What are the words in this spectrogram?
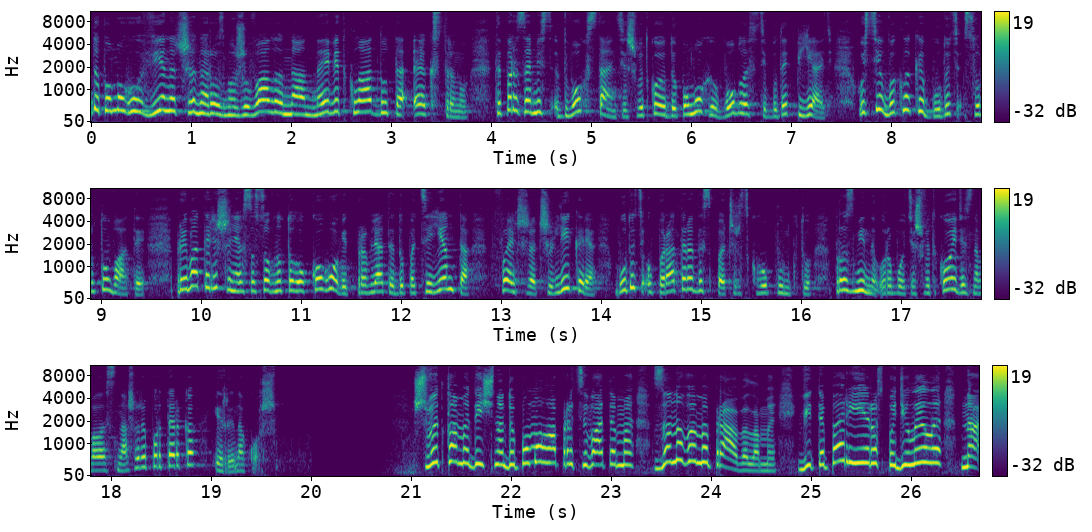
допомогу Вінниччини розмежували на невідкладну та екстрену. Тепер замість двох станцій швидкої допомоги в області буде п'ять. Усі виклики будуть сортувати. Приймати рішення стосовно того, кого відправляти до пацієнта, фельдшера чи лікаря, будуть оператори диспетчерського пункту. Про зміни у роботі швидкої дізнавалась наша репортерка Ірина Корж. Швидка медична допомога працюватиме за новими правилами. Відтепер її розподілили на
